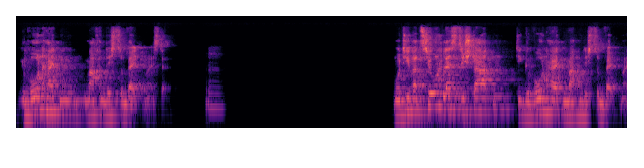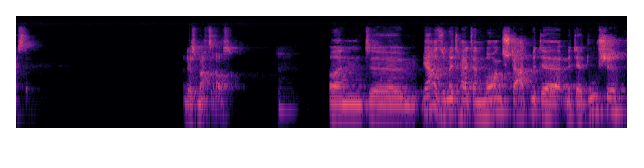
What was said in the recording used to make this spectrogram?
Gewohnheiten machen dich zum Weltmeister. Mhm. Motivation lässt dich starten, die Gewohnheiten machen dich zum Weltmeister. Und das macht's aus. Und ähm, ja, somit halt dann morgens Start mit der mit der Dusche,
